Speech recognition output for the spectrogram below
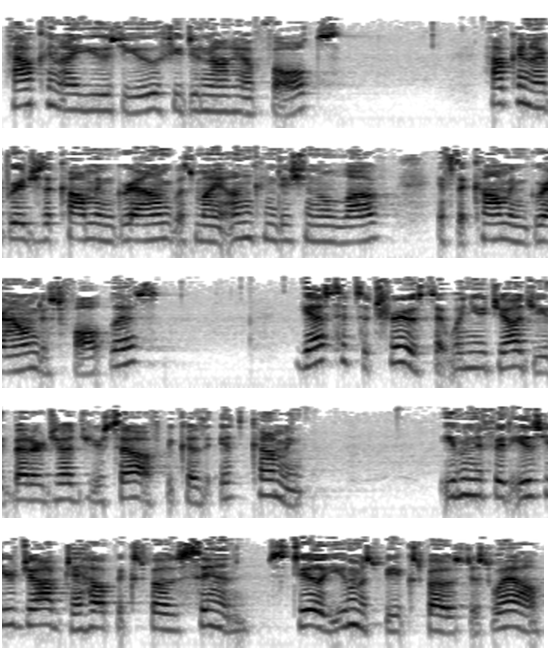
How can I use you if you do not have faults? How can I bridge the common ground with my unconditional love if the common ground is faultless? Yes, it's a truth that when you judge, you'd better judge yourself because it's coming. Even if it is your job to help expose sin, still you must be exposed as well.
